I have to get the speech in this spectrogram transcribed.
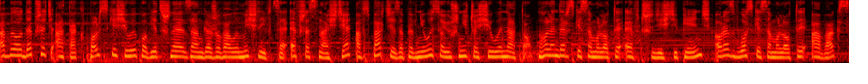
Aby odeprzeć atak, polskie siły powietrzne zaangażowały myśliwce F-16, a wsparcie zapewniły sojusznicze siły NATO. Holenderskie samoloty F-35 oraz włoskie samoloty AWACS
